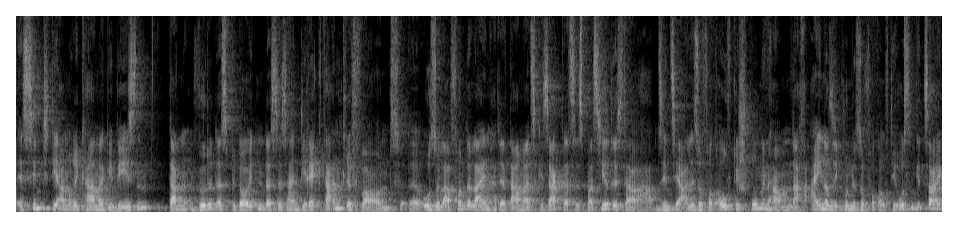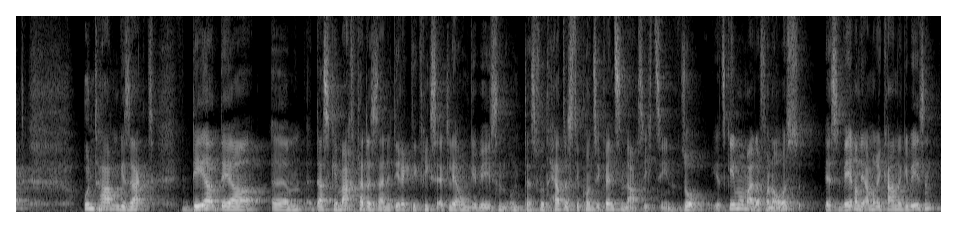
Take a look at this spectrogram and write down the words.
es sind die Amerikaner gewesen, dann würde das bedeuten, dass es ein direkter Angriff war. Und äh, Ursula von der Leyen hat ja damals gesagt, als es passiert ist, da sind sie alle sofort aufgesprungen, haben nach einer Sekunde sofort auf die Russen gezeigt und haben gesagt, der, der ähm, das gemacht hat, das ist eine direkte Kriegserklärung gewesen und das wird härteste Konsequenzen nach sich ziehen. So, jetzt gehen wir mal davon aus, es wären die Amerikaner gewesen,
